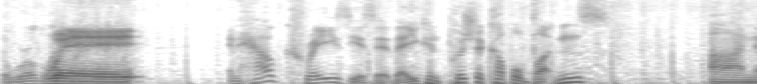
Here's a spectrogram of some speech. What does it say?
The World. Wait, And how crazy is it that you can push a couple buttons on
